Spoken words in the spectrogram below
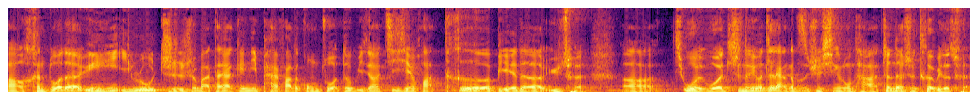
啊，很多的运营一入职是吧？大家给你派发的工作都比较机械化，特别的愚蠢啊！我我只能用这两个字去形容它，真的是特别的蠢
